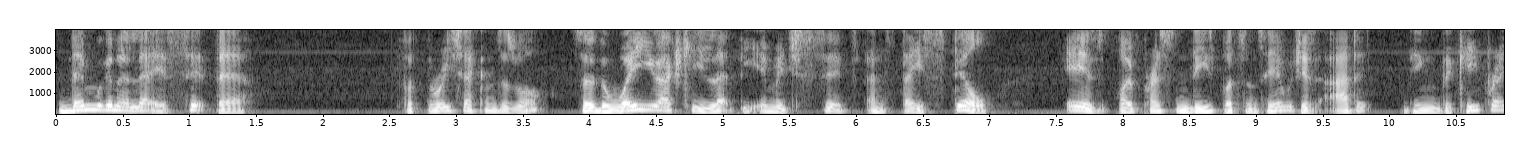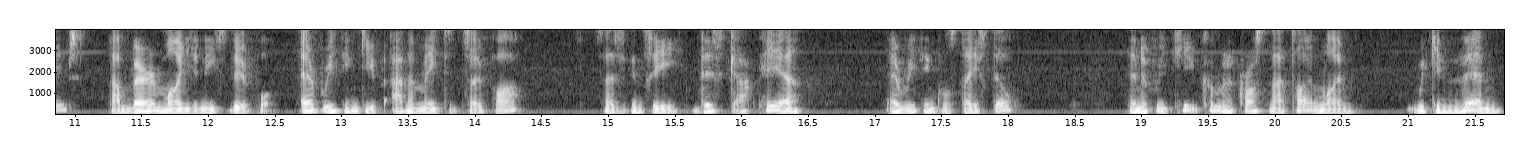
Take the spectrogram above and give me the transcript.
And then we're going to let it sit there for 3 seconds as well. So the way you actually let the image sit and stay still is by pressing these buttons here, which is adding the keyframes. Now bear in mind you need to do it for everything you've animated so far. So as you can see, this gap here, everything will stay still. Then if we keep coming across in our timeline, we can then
